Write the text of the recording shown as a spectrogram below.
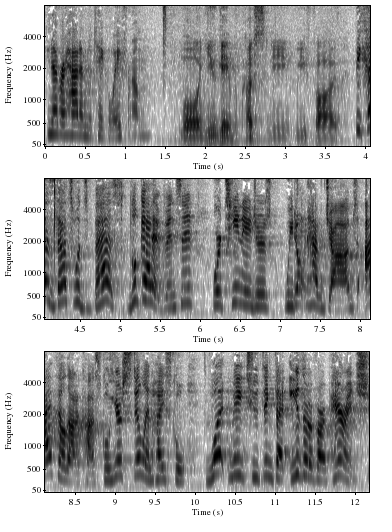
You never had him to take away from. Well, you gave up custody, we fought. Because that's what's best. Look at it, Vincent. We're teenagers. We don't have jobs. I failed out of high school. You're still in high school. What makes you think that either of our parents, sh-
